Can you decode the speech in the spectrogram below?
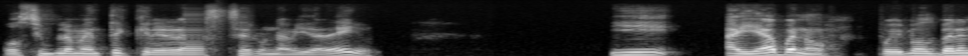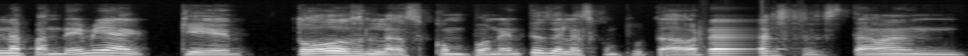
o simplemente querer hacer una vida de ellos. Y allá, bueno, pudimos ver en la pandemia que todos los componentes de las computadoras estaban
